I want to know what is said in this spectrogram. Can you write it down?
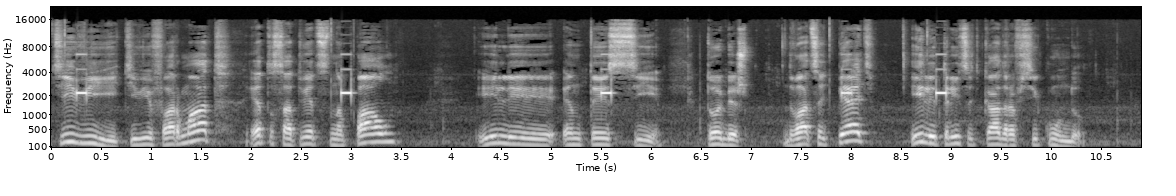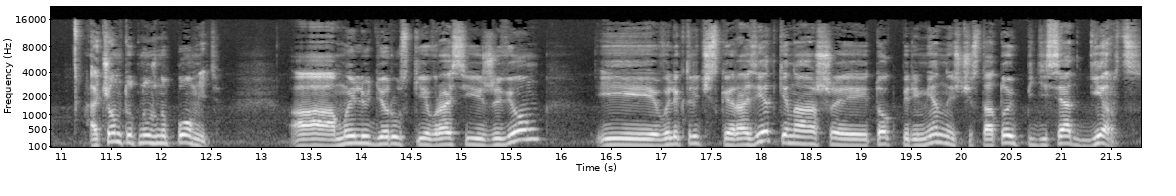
TV, TV формат, это соответственно PAL или NTSC, то бишь 25 или 30 кадров в секунду. О чем тут нужно помнить? А мы, люди русские, в России живем, и в электрической розетке нашей ток переменный с частотой 50 Гц.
